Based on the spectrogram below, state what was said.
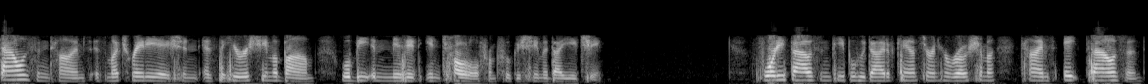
thousand times as much radiation as the Hiroshima bomb will be emitted in total from Fukushima Daiichi. 40,000 people who died of cancer in Hiroshima times 8,000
